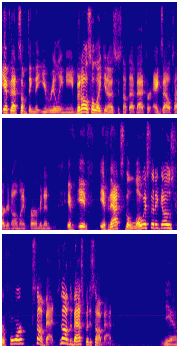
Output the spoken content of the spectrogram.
if that's something that you really need. But also like you know it's just not that bad for exile target online permanent. If if if that's the lowest that it goes for four it's not bad. It's not the best but it's not bad. Yeah.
